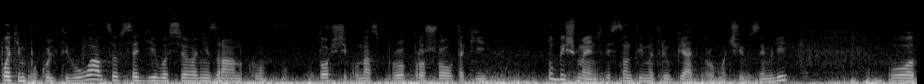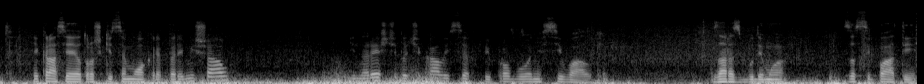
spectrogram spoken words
потім покультивував це все діло сьогодні зранку. Дощик у нас про- пройшов такий, ну більш-менш, десь сантиметрів 5 промочив землі. От, якраз я його трошки це мокре перемішав. І нарешті дочекалися випробування сівалки. Зараз будемо засипати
